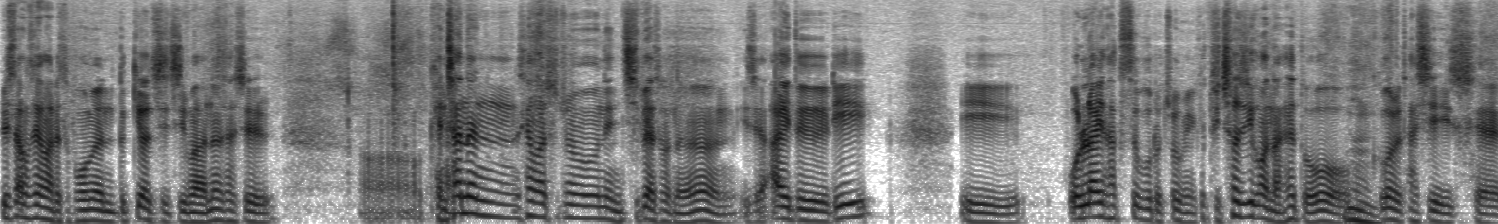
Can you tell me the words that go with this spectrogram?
일상생활에서 보면 느껴지지만은 사실 어, 괜찮은 생활 수준인 집에서는 이제 아이들이 이 온라인 학습으로 좀 이렇게 뒤처지거나 해도 음. 그걸 다시 이렇게,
